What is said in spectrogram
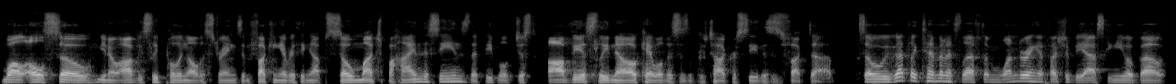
while also you know obviously pulling all the strings and fucking everything up so much behind the scenes that people just obviously know okay well this is a plutocracy. This is fucked up. So we've got like 10 minutes left. I'm wondering if i should be asking you about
